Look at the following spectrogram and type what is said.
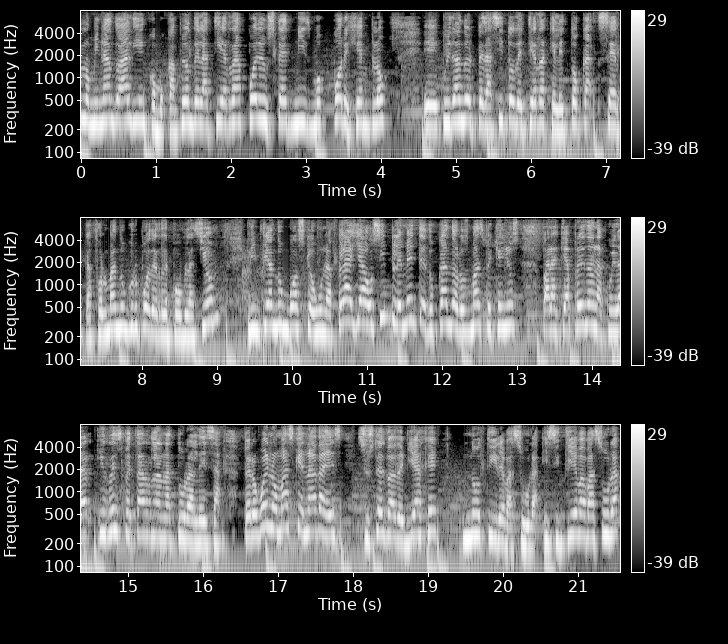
nominando a alguien como campeón de la tierra, puede usted mismo, por ejemplo, eh, cuidando el pedacito de tierra que le toca cerca, formando un grupo de repoblación, limpiando un bosque o una playa o simplemente educando a los más pequeños para que aprendan a cuidar y respetar la naturaleza. Pero bueno, más que nada es, si usted va de viaje, no tire basura. Y si lleva basura,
